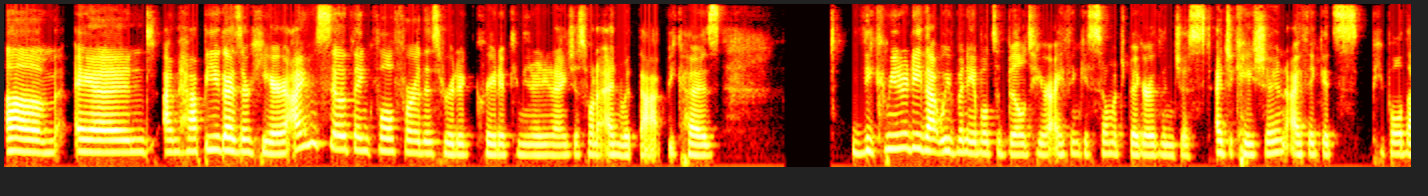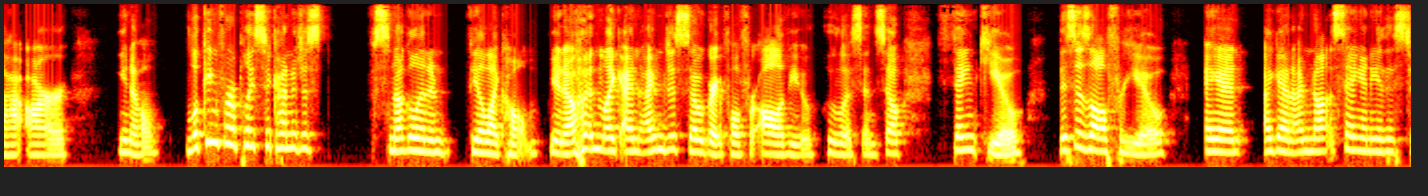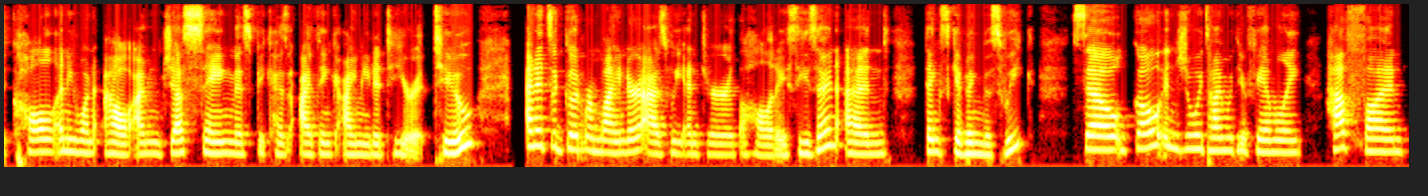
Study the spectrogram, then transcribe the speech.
Um, and I'm happy you guys are here. I'm so thankful for this rooted creative community. And I just want to end with that because the community that we've been able to build here, I think, is so much bigger than just education. I think it's people that are, you know, looking for a place to kind of just snuggle in and feel like home, you know, and like, and I'm just so grateful for all of you who listen. So thank you. This is all for you. And again, I'm not saying any of this to call anyone out. I'm just saying this because I think I needed to hear it too. And it's a good reminder as we enter the holiday season and Thanksgiving this week. So go enjoy time with your family, have fun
